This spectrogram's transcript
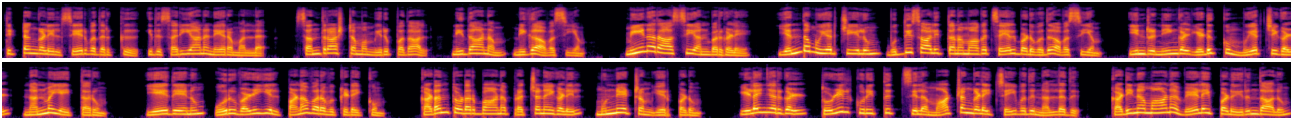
திட்டங்களில் சேர்வதற்கு இது சரியான நேரமல்ல. சந்திராஷ்டமம் இருப்பதால் நிதானம் மிக அவசியம். மீனராசி அன்பர்களே எந்த முயற்சியிலும் புத்திசாலித்தனமாகச் செயல்படுவது அவசியம். இன்று நீங்கள் எடுக்கும் முயற்சிகள் நன்மையைத் தரும். ஏதேனும் ஒரு வழியில் பணவரவு கிடைக்கும். கடன் தொடர்பான பிரச்சனைகளில் முன்னேற்றம் ஏற்படும். இளைஞர்கள் தொழில் குறித்துச் சில மாற்றங்களைச் செய்வது நல்லது. கடினமான வேலைப்படு இருந்தாலும்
